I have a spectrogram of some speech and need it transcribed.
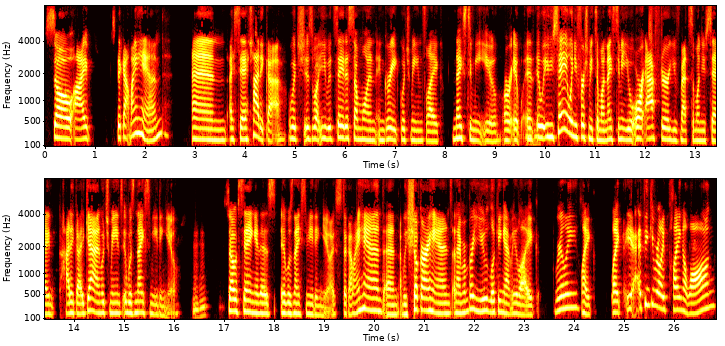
So I stick out my hand and I say harika, which is what you would say to someone in Greek, which means like nice to meet you. Or it, mm-hmm. it, it, you say it when you first meet someone, nice to meet you. Or after you've met someone, you say harika again, which means it was nice meeting you. Mm-hmm. So saying it is, it was nice meeting you. I stuck out my hand and we shook our hands. And I remember you looking at me like, really? Like, like, yeah, I think you were like playing along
